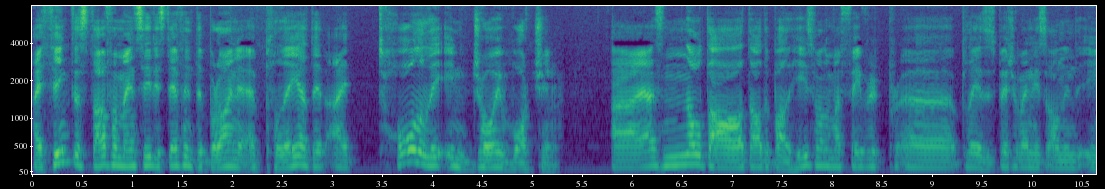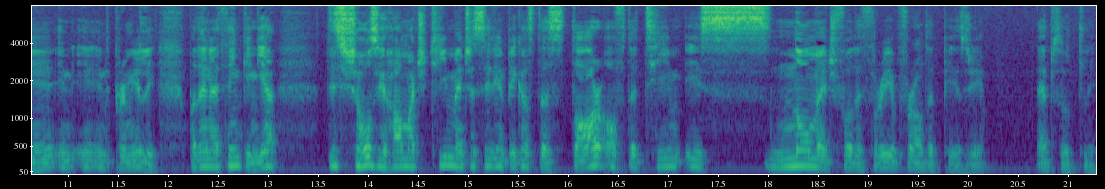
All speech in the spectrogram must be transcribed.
I think the star for Man City is definitely De Bruyne, a player that I totally enjoy watching. Uh, there's no doubt, doubt about it. He's one of my favorite uh, players, especially when he's on in the, in, in, in the Premier League. But then I'm thinking, yeah, this shows you how much team Manchester City because the star of the team is no match for the three up front at PSG. Absolutely.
